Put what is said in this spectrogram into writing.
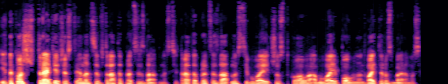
І також третя частина це втрата працездатності. Втрата працездатності буває часткова, а буває повна. Давайте розберемось.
